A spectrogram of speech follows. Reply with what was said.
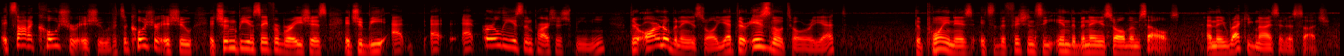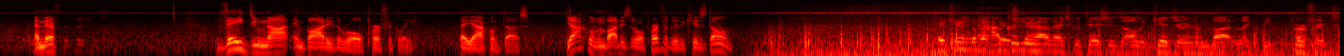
It's not a kosher issue. If it's a kosher issue, it shouldn't be in Sefer Bereshis. It should be at, at, at earliest in Parsha Shmini. There are no b'nei Yisrael yet. There is no Torah yet. The point is, it's a deficiency in the b'nei Yisrael themselves. And they recognize it as such. And therefore, they do not embody the role perfectly that Yaakov does. Yaakov embodies the role perfectly. The kids don't. They can't live up How could you have expectations all the kids are gonna embody, like be perfect?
